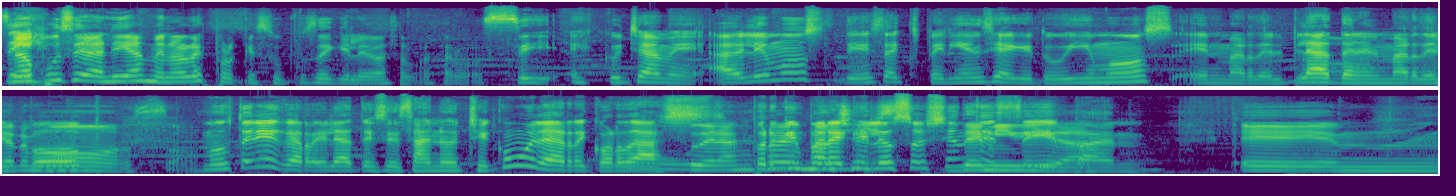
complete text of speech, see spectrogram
sí. No puse las ligas menores porque supuse que le vas a pasar vos. Sí, escúchame, hablemos de esa experiencia que tuvimos en Mar del Plata, en el Mar Qué del Pop. hermoso. Me gustaría que relates esa noche. ¿Cómo la recordás? Uh, Porque para que los oyentes de mi vida. sepan. Eh,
